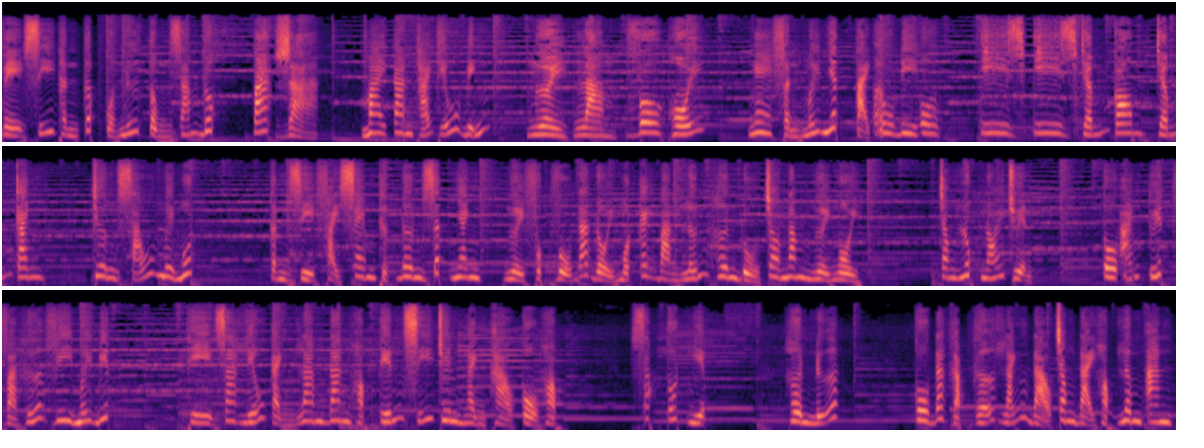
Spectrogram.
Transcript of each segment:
Về sĩ thần cấp của nữ tổng giám đốc, tác giả, Mai Can Thái Thiếu Bính, người làm vô hối. Nghe phần mới nhất tại audio is.com.canh, chương 61. Cần gì phải xem thực đơn rất nhanh, người phục vụ đã đổi một cái bàn lớn hơn đủ cho 5 người ngồi. Trong lúc nói chuyện, Tô Ánh Tuyết và Hứa Vi mới biết. Thì ra Liễu Cảnh Lam đang học tiến sĩ chuyên ngành khảo cổ học. Sắp tốt nghiệp. Hơn nữa, cô đã gặp gỡ lãnh đạo trong Đại học Lâm An.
